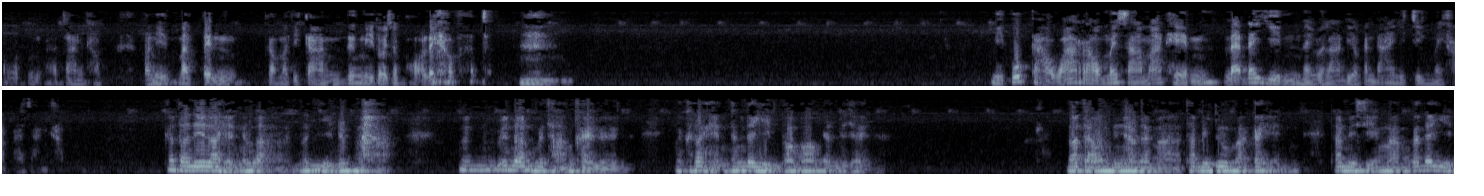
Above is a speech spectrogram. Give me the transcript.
ขอบคุณอาจารย์ครับ ตอนนี้มาเป็นกรรมธิการเรื่องนี้โดยเฉพาะเลยครับอาจารย์มีผู้กล่าวว่าเราไม่สามารถเห็นและได้ยินในเวลาเดียวกันได้นี่จริงไหมครับ อาจารย์ครับ ก็ตอนนี้เราเห็นหรือเปล่ามันยินหรือเปล่ามันไม่นั่งไปถามใครเลย มันก็ต้องเห็นทั้งได้ยินพร้อมๆกันไม่ใช่นะแล้วแต่ว่ามีอะไรมา ถ้ามีรูปมาก็เห็น ถ้ามีเสียงมามันก็ได้ยิน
